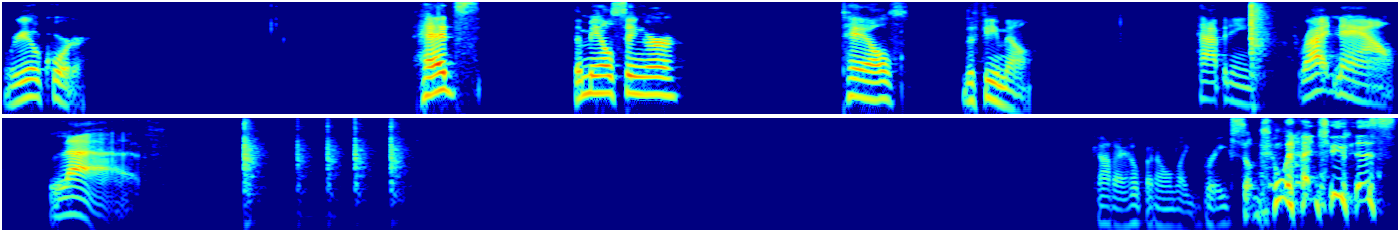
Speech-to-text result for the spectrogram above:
Real quarter. Heads, the male singer. Tails, the female. Happening right now, live. God, I hope I don't like break something when I do this.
